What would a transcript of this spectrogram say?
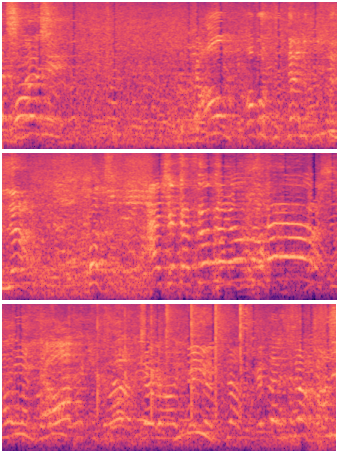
ماشي ماشي يا عم قبر صدقني في وسط اللعب عشان ابقى معاك علي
